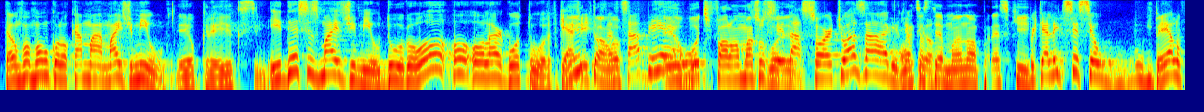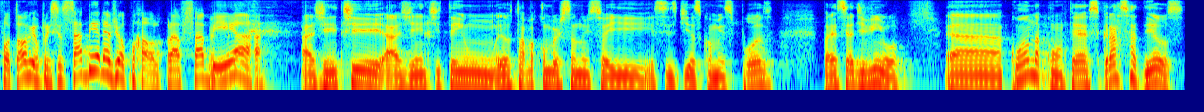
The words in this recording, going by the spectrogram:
Então vamos, colocar ma- mais de mil. Eu creio que sim. E desses mais de mil, durou ou, ou largou tudo? Porque a gente Então, precisa eu- saber. eu o- vou te falar uma se você coisa. dá sorte ou azar, Essa entendeu? semana parece que Porque além de você ser um, um belo fotógrafo, eu preciso saber, né, João Paulo? Pra saber a. A gente, a gente tem um. Eu tava conversando isso aí esses dias com a minha esposa. Parece que adivinhou. Ah, quando acontece, graças a Deus,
